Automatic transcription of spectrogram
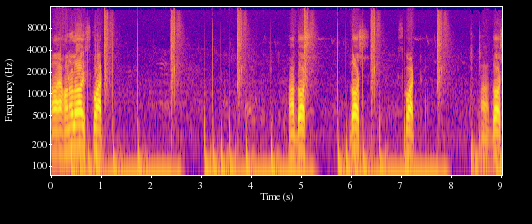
হ্যাঁ এখন হলো স্কোয়াড হ্যাঁ দশ। দশ স্কোয়াড। হ্যাঁ দশ।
